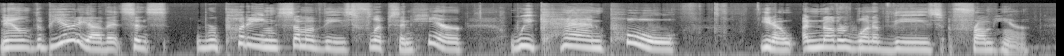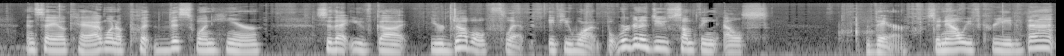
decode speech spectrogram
Now, the beauty of it, since we're putting some of these flips in here, we can pull, you know, another one of these from here and say, okay, I want to put this one here so that you've got your double flip if you want. But we're going to do something else there. So now we've created that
